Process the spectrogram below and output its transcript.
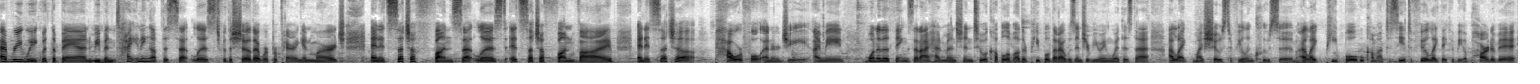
every week with the band. Mm-hmm. We've been mm-hmm. tightening up the set list for the show that we're preparing in March, and it's such a fun set list. It's such a fun vibe, and it's such a powerful energy. I mean, one of the things that I had mentioned to a couple of other people that I was interviewing with is that I like my shows to feel inclusive. I like people who come out to see it to feel like they could be a part of it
